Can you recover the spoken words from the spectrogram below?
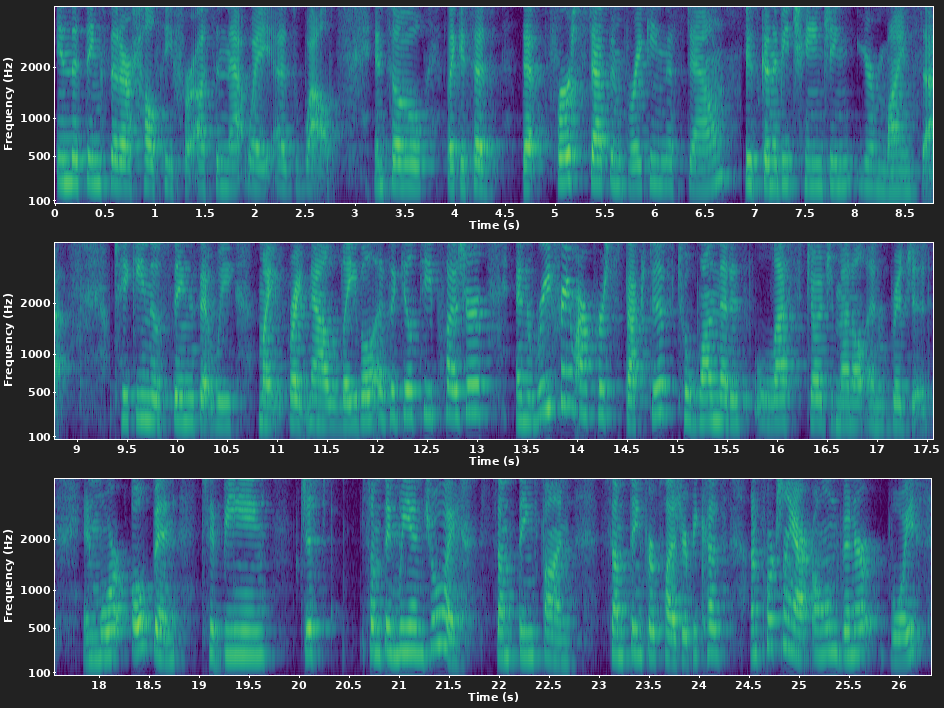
in the things that are healthy for us in that way as well. And so, like I said, that first step in breaking this down is going to be changing your mindset. Taking those things that we might right now label as a guilty pleasure and reframe our perspective to one that is less judgmental and rigid and more open to being just something we enjoy, something fun, something for pleasure. Because unfortunately, our own inner voice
